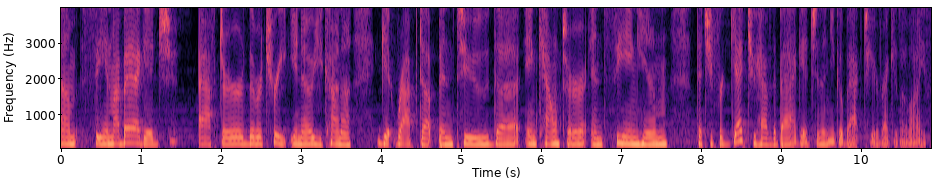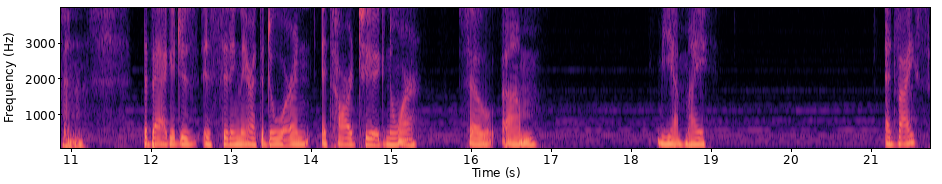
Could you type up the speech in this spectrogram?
um, seeing my baggage after the retreat. You know, you kind of get wrapped up into the encounter and seeing Him that you forget you have the baggage, and then you go back to your regular life and the baggage is is sitting there at the door and it's hard to ignore. So um yeah, my advice,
